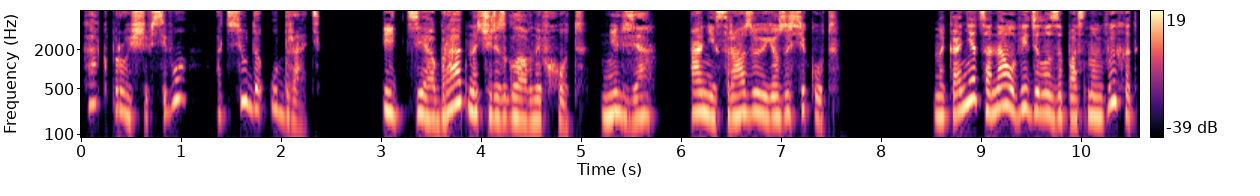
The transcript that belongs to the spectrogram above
как проще всего отсюда удрать. Идти обратно через главный вход нельзя. Они сразу ее засекут. Наконец она увидела запасной выход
